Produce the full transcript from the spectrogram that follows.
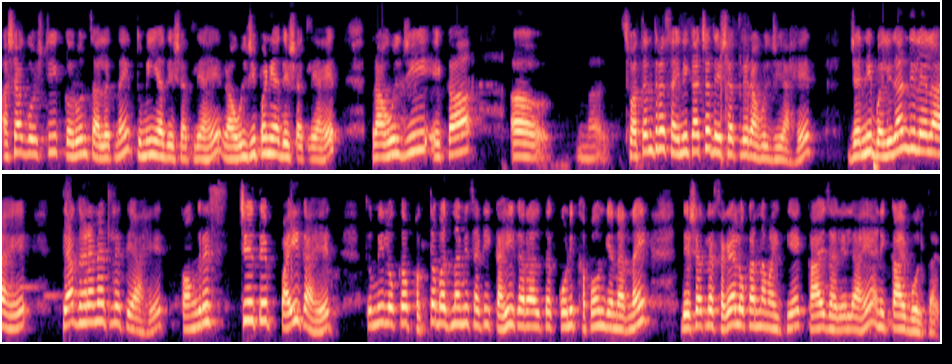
अशा गोष्टी करून चालत नाही. तुम्ही या देशातले आहे. राहुलजी पण या देशातले आहेत. राहुलजी एका स्वातंत्र्य सैनिकाच्या देशातले राहुलजी आहेत. ज्यांनी बलिदान दिलेलं आहे त्या घराण्यातले ते आहेत. काँग्रेसचे ते पाईक आहेत. तुम्ही लोक फक्त बदनामीसाठी काही कराल तर कोणी खपवून घेणार नाही. देशातल्या सगळ्या लोकांना माहिती आहे काय झालेलं आहे आणि काय बोलतायत.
